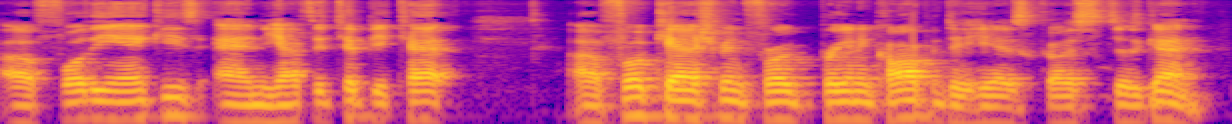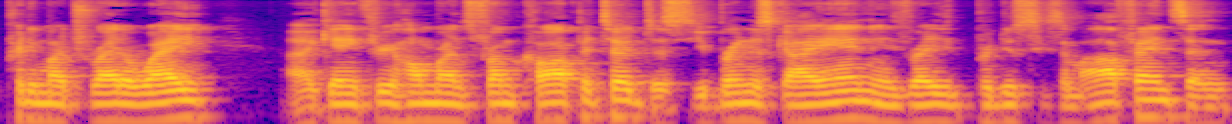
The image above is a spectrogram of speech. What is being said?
uh, for the Yankees, and you have to tip your cap uh, for Cashman for bringing in Carpenter here because again, pretty much right away, uh, getting three home runs from Carpenter. Just you bring this guy in, and he's ready producing some offense, and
